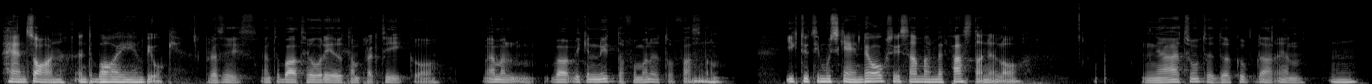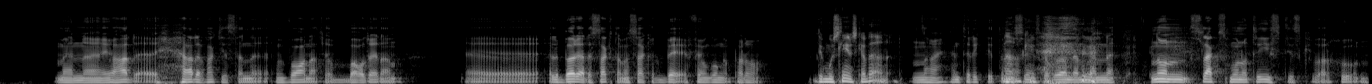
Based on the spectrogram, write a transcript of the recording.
Hands-on, inte bara i en bok. Precis, inte bara teori utan praktik och ja, men, vad, vilken nytta får man ut av fastan? Mm. Gick du till moskén då också i samband med fastan eller? Ja, jag tror inte det dök upp där än. Mm. Men eh, jag hade, jag hade faktiskt en, en vana att jag bad redan, eh, eller började sakta men säkert be fem gånger per dag. Den muslimska bönen? Nej, inte riktigt den Nej, muslimska bönen, men eh, någon slags monoteistisk version.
